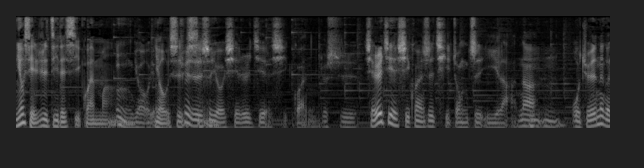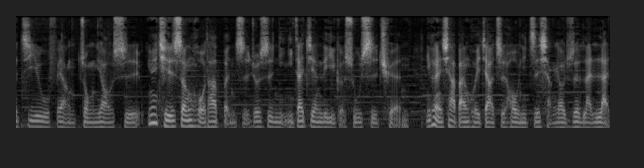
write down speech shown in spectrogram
你有写日记的习惯吗？嗯，有有是确实是有写日记的习惯，就是写日记的习惯是其中之一啦。那嗯，我觉得那个记录非常重要，是因为其实生活它本质就是你你在建立一个舒适圈。你可能下班回家之后，你只想要就是懒懒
